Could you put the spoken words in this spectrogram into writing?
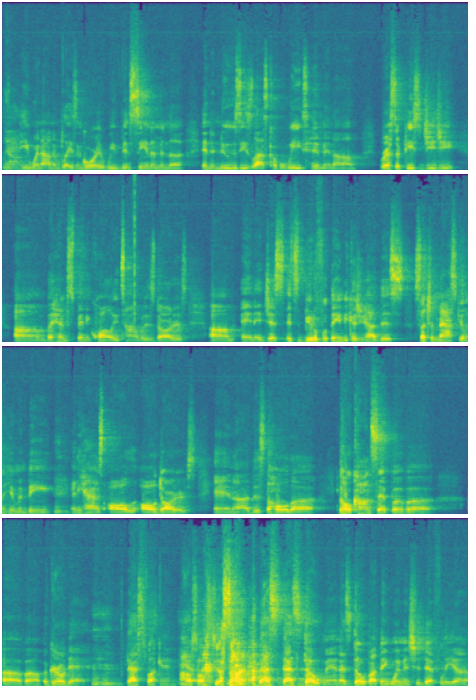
Yeah. he went out in blazing glory. We've been seeing him in the in the news these last couple weeks. Him mm-hmm. and um, rest in peace, Gigi. Um, but him spending quality time with his daughters. Um, and it just it's a beautiful thing because you have this such a masculine human being mm-hmm. and he has all all daughters and uh, this the whole uh, the whole concept of uh, of uh, a girl dad mm-hmm. that's fucking yeah. also sorry that's that's dope man that's dope I think women should definitely uh,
